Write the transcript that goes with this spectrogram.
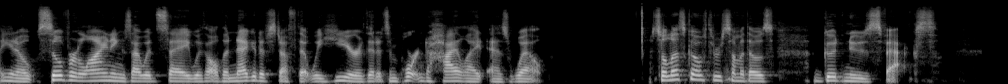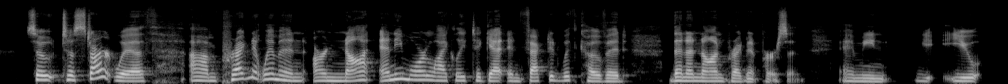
you know, silver linings, I would say, with all the negative stuff that we hear that it's important to highlight as well. So let's go through some of those good news facts. So, to start with, um, pregnant women are not any more likely to get infected with COVID than a non pregnant person. I mean, you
